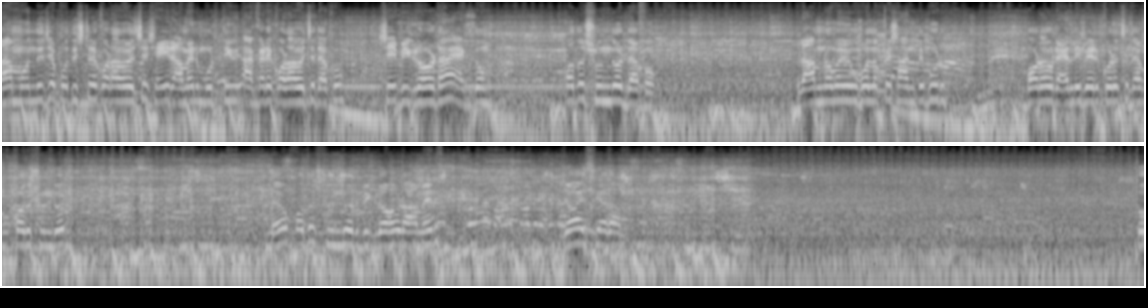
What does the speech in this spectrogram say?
রাম মন্দির যে প্রতিষ্ঠা করা হয়েছে, সেই রামের মূর্তি আকারে করা হয়েছে, দেখো। সেই বিগ্রহটা একদম কত সুন্দর, দেখো। রামনবমী উপলক্ষে শান্তিপুর বড় র্যালি বের করেছে, দেখো কত সুন্দর। দেখো কত সুন্দর বিগ্রহ রামের। জয় সিয়ারাম। তো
